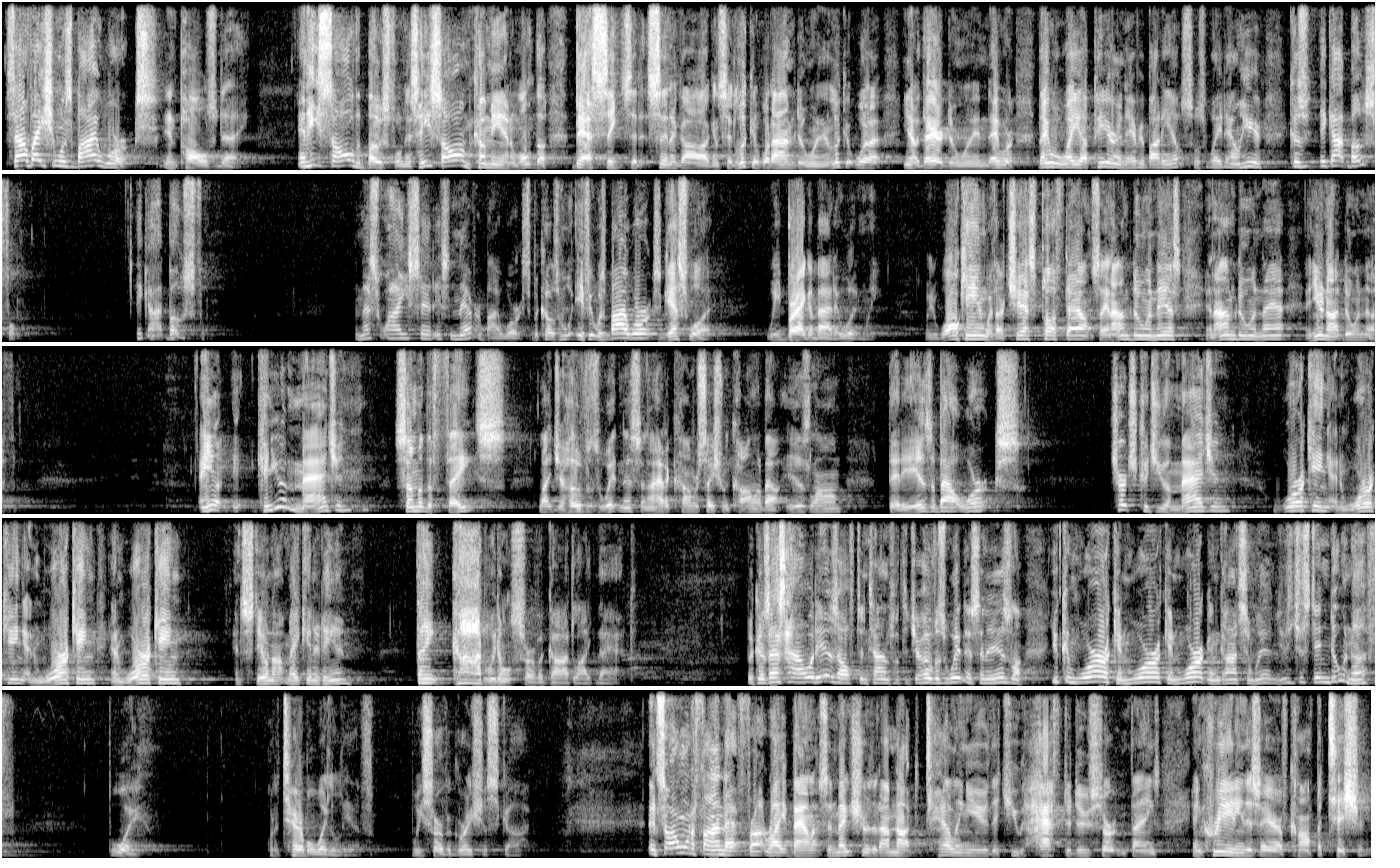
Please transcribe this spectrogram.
Salvation was by works in Paul's day. And he saw the boastfulness. He saw them come in and want the best seats at synagogue and said, look at what I'm doing and look at what you know they're doing. And they were they were way up here and everybody else was way down here because it got boastful. It got boastful. And that's why he said it's never by works. Because if it was by works, guess what? We'd brag about it, wouldn't we? We'd walk in with our chest puffed out and saying, I'm doing this and I'm doing that, and you're not doing nothing. And you know, can you imagine some of the faiths like Jehovah's Witness? And I had a conversation with Colin about Islam that is about works. Church, could you imagine working and working and working and working and still not making it in? Thank God we don't serve a God like that. Because that's how it is oftentimes with the Jehovah's Witness and Islam. You can work and work and work, and God said, Well, you just didn't do enough. Boy, what a terrible way to live. We serve a gracious God. And so I want to find that front right balance and make sure that I'm not telling you that you have to do certain things and creating this air of competition,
